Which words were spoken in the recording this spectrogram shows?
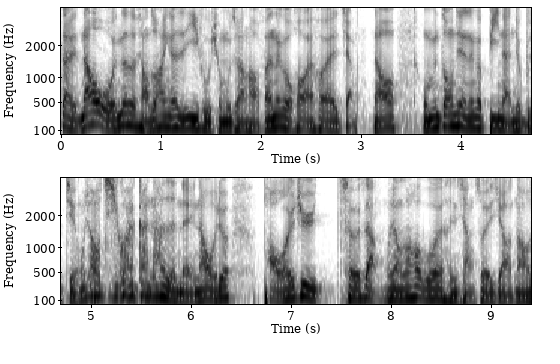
对，然后我那时候想说，他应该是衣服全部穿好。反正那个我后来后来讲，然后我们中间那个 B 男就不见，我想好奇怪，干他人嘞。然后我就跑回去车上，我想说会不会很想睡觉，然后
